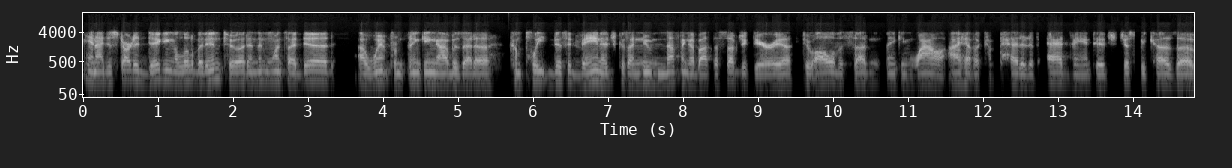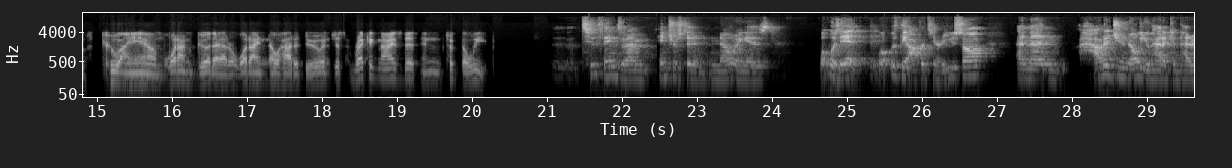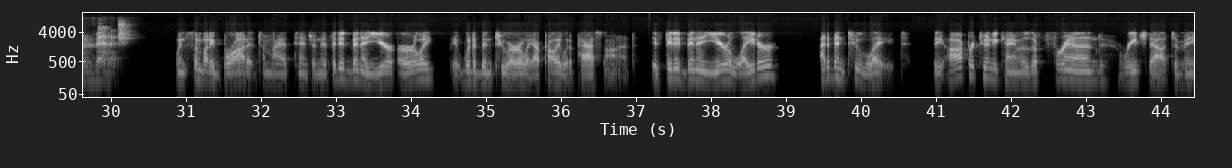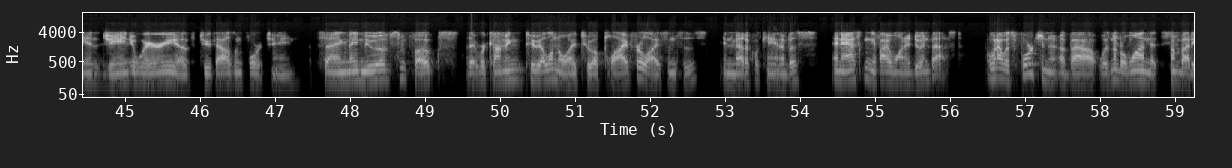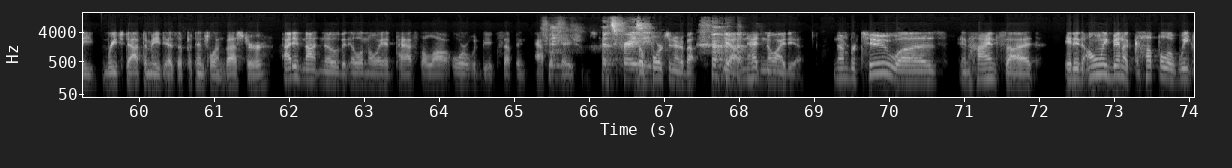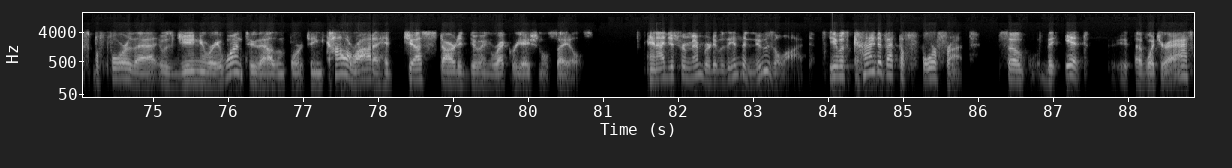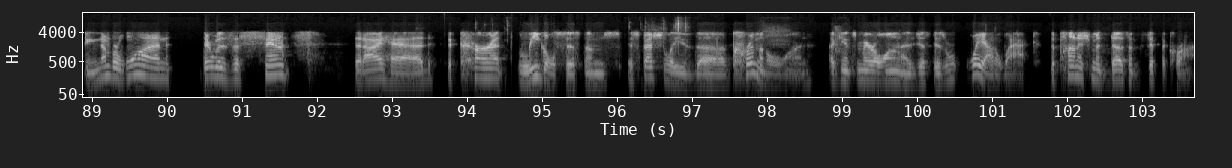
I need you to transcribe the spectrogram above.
And I just started digging a little bit into it. And then once I did, I went from thinking I was at a complete disadvantage because I knew nothing about the subject area to all of a sudden thinking, wow, I have a competitive advantage just because of who I am, what I'm good at, or what I know how to do, and just recognized it and took the leap. Two things that I'm interested in knowing is what was it? What was the opportunity you saw? And then how did you know you had a competitive advantage? When somebody brought it to my attention, if it had been a year early, it would have been too early. I probably would have passed on it. If it had been a year later, I'd have been too late. The opportunity came as a friend reached out to me in January of 2014 saying they knew of some folks that were coming to Illinois to apply for licenses in medical cannabis and asking if I wanted to invest. What I was fortunate about was number one, that somebody reached out to me as a potential investor. I did not know that Illinois had passed the law or would be accepting applications. That's crazy. So fortunate about, yeah, and had no idea. Number two was, in hindsight, it had only been a couple of weeks before that. It was January 1, 2014. Colorado had just started doing recreational sales. And I just remembered it was in the news a lot. It was kind of at the forefront. So the it of what you're asking, number one, there was a sense that I had the current legal systems, especially the criminal one against marijuana, just is way out of whack. The punishment doesn't fit the crime.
